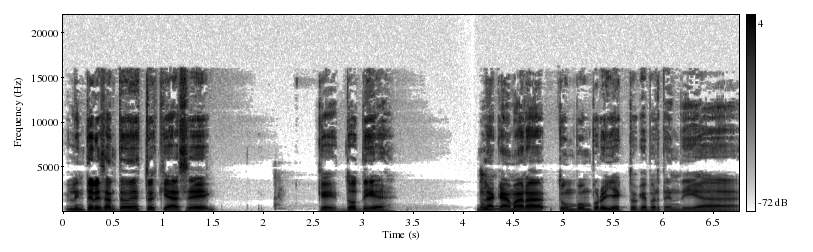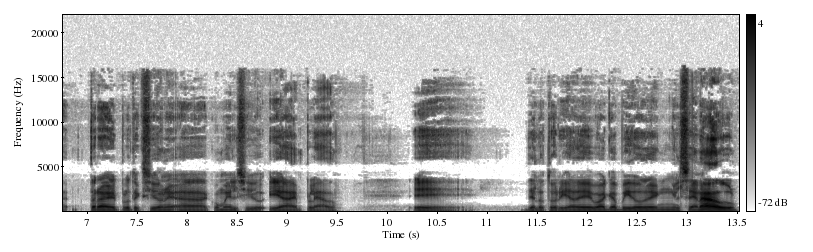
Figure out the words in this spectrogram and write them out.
Lo interesante de esto es que hace, ¿qué? ¿Dos días? La Cámara tumbó un proyecto que pretendía traer protecciones a comercio y a empleados eh, de la autoridad de Vargas en el Senado.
